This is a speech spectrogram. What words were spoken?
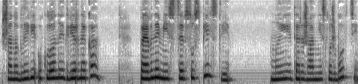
шанобливі уклони двірника, певне місце в суспільстві. Ми державні службовці.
